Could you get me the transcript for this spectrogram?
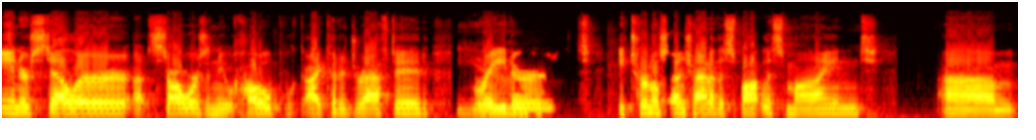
Interstellar, uh, Star Wars: A New Hope. I could have drafted Yeah. Raiders, Eternal Sunshine of the Spotless Mind, um,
